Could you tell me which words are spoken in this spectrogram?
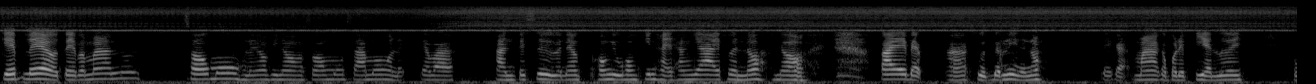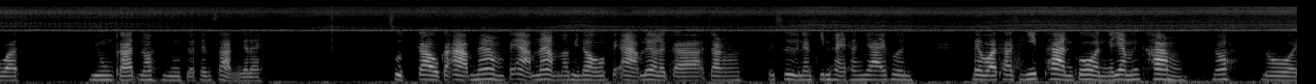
เก็บแล้ว แต่ประมาณสองโมงเลยเนาะพี่น้องสองโมงสามโมงเลยแต่ว่าอันไปซื้อแนวของอยู่ของกินให้ทางยายเพิ่นเนาะน้องไปแบบอ่าสูตรแบบนี้เลยเนาะแต่กะมากับบริเปลี่ยนเลย เพราะว่ายุงกัดเนาะยุงเสือแขนสันก็ได้สุดเก่าก็อาบน้ำไปอาบน้ำเนาะพี่น้องไปอาบแล้วแล้วก็จัง ไปซื้อแนวกินให้ทางยายเพิ่นแบบว่าถ้าสิยิบทานก่อนก็ยังมันค่ำเนาะโดย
